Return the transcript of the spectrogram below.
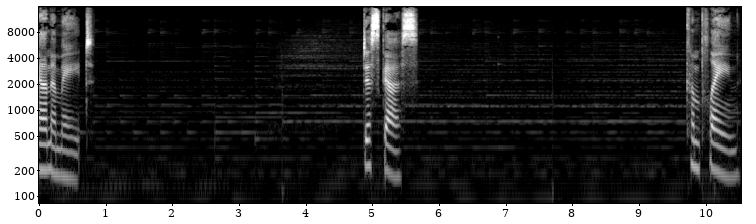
Animate. Discuss Complain.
